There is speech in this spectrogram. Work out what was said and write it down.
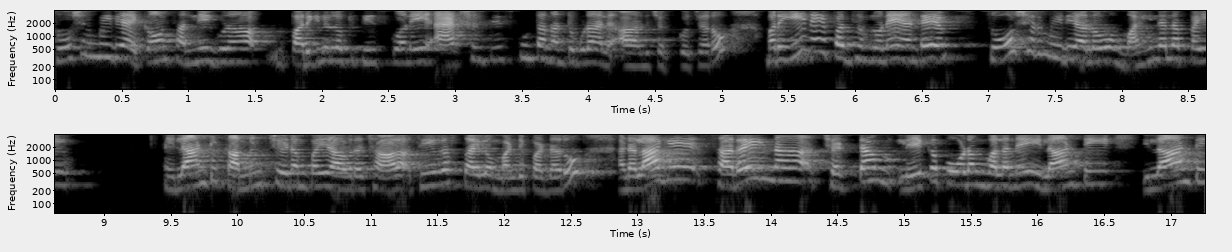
సోషల్ మీడియా అకౌంట్స్ అన్ని కూడా పరిగణలోకి తీసుకొని యాక్షన్ తీసుకుంటానంటూ కూడా ఆయన చెప్పుకొచ్చారు. మరి ఈ నేపథ్యంలోనే అంటే సోషల్ మీడియాలో మహిళలపై ఇలాంటి కమెంట్స్ చేయడంపై ఆవిడ చాలా తీవ్ర స్థాయిలో మండిపడ్డారు. అండ్ అలాగే సరైన చట్టం లేకపోవడం వల్లనే ఇలాంటి ఇలాంటి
